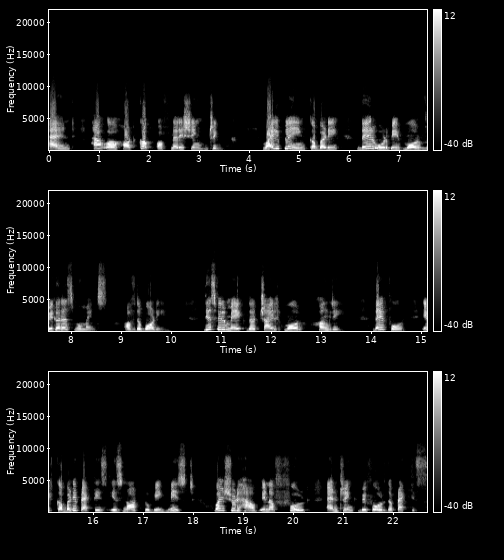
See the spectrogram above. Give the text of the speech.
and have a hot cup of nourishing drink. While playing kabaddi, there would be more vigorous movements of the body. This will make the child more hungry. Therefore, if kabaddi practice is not to be missed, one should have enough food and drink before the practice.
